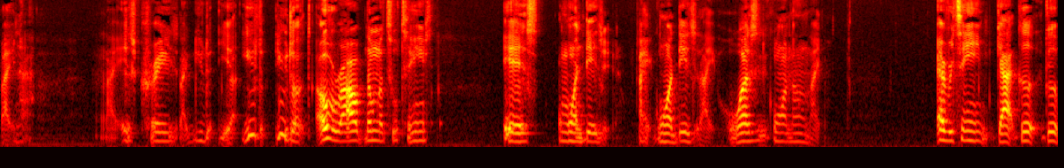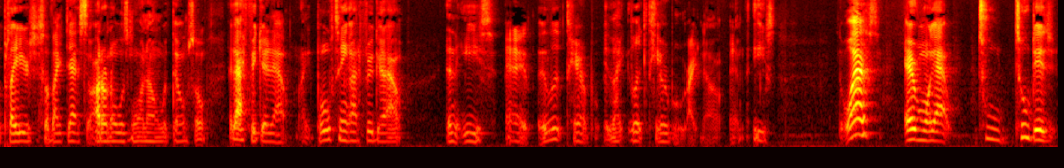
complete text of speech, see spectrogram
right now. Like it's crazy. Like you, yeah, you, you just overall them the two teams is one digit, like one digit. Like what's going on? Like every team got good good players and stuff like that. So I don't know what's going on with them. So they gotta figure it out. Like both teams gotta figure it out in the East, and it, it looked terrible. It like looked terrible right now in the East. The West, everyone got two two digit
